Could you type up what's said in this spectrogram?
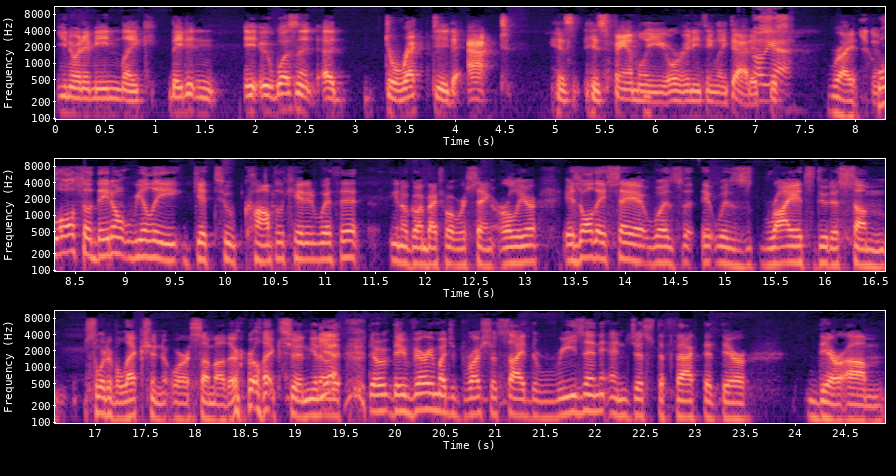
You know what I mean? Like they didn't. It, it wasn't a directed at his his family or anything like that. It's oh, yeah. just right. You know. Well, also they don't really get too complicated with it. You know, going back to what we were saying earlier, is all they say it was it was riots due to some sort of election or some other election. You know, yeah. they, they, they very much brush aside the reason and just the fact that their their um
